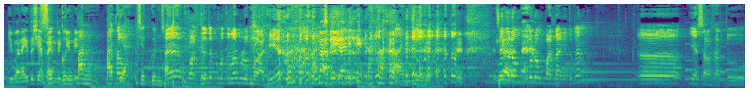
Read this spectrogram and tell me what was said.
gimana itu siapa Sid yang bikin di? Gunpan Pat Atau ya Sid Gunpan Saya waktu itu kebetulan belum lahir. Enggak dia ini. anjing saya gunung gunung Padang itu kan eh ya salah satu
